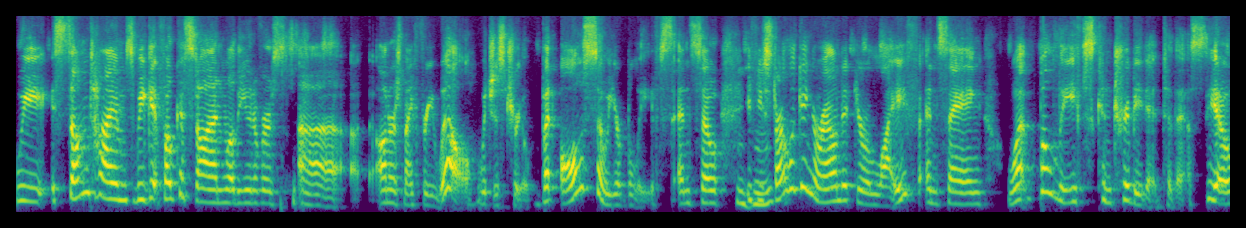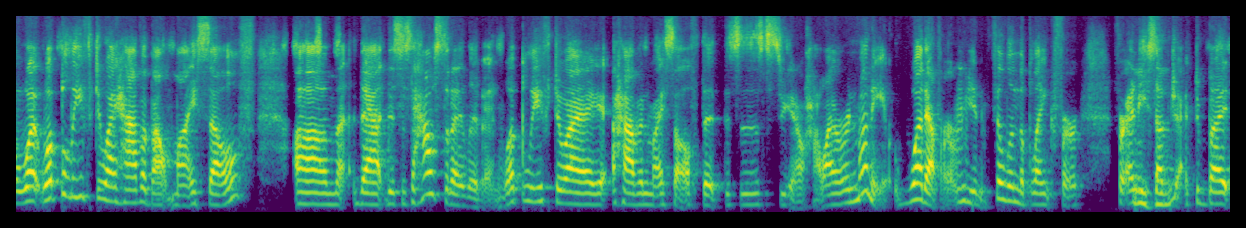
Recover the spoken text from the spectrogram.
we sometimes we get focused on well the universe uh, honors my free will which is true but also your beliefs and so mm-hmm. if you mm-hmm. start looking around at your life and saying what beliefs contributed to this you know what what belief do i have about myself um, that this is the house that I live in? What belief do I have in myself that this is, you know, how I earn money? Whatever, you know, fill in the blank for for any mm-hmm. subject. But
